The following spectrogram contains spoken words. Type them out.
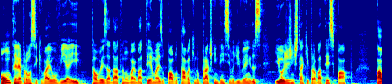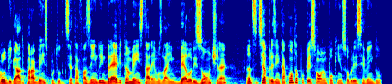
ontem, né? Para você que vai ouvir aí, talvez a data não vai bater, mas o Pablo estava aqui no Prática Intensiva de Vendas e hoje a gente está aqui para bater esse papo. Pablo, obrigado, parabéns por tudo que você está fazendo. Em breve também estaremos lá em Belo Horizonte, né? Antes de se apresentar, conta para o pessoal um pouquinho sobre esse evento,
